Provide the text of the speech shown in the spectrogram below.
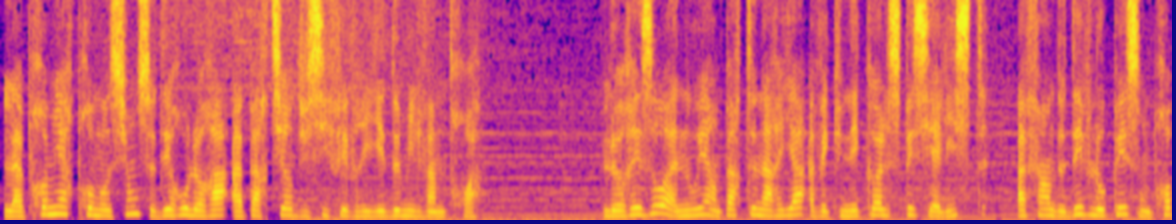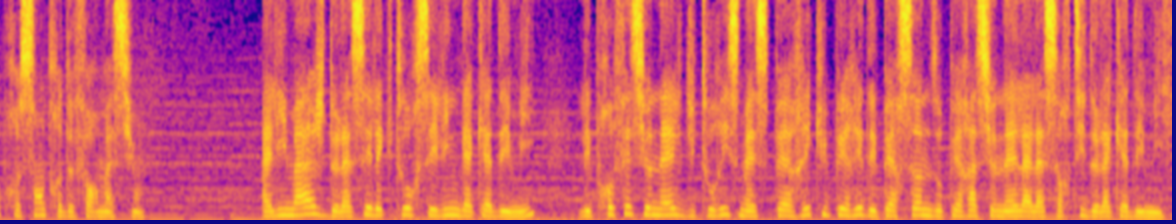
La première promotion se déroulera à partir du 6 février 2023. Le réseau a noué un partenariat avec une école spécialiste, afin de développer son propre centre de formation. À l'image de la Selectour Sailing Academy, les professionnels du tourisme espèrent récupérer des personnes opérationnelles à la sortie de l'académie.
